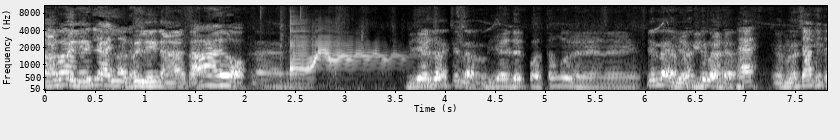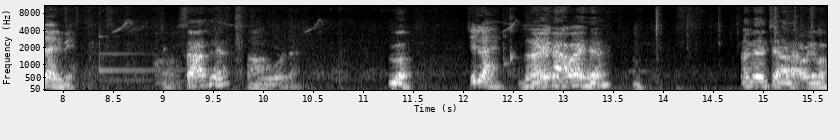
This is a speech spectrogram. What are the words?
એવા એટલે આવી આપણે. લઈને આવ્યા હા આવ્યો બે હજાર બે હજાર પતંગો છે અને કેટલા એમના? કેટલા છે? હે? એમના? સાત હજાર રૂપિયા. સાત હે? લો. કેટલા આવે છે અને ચાર આવે લો.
